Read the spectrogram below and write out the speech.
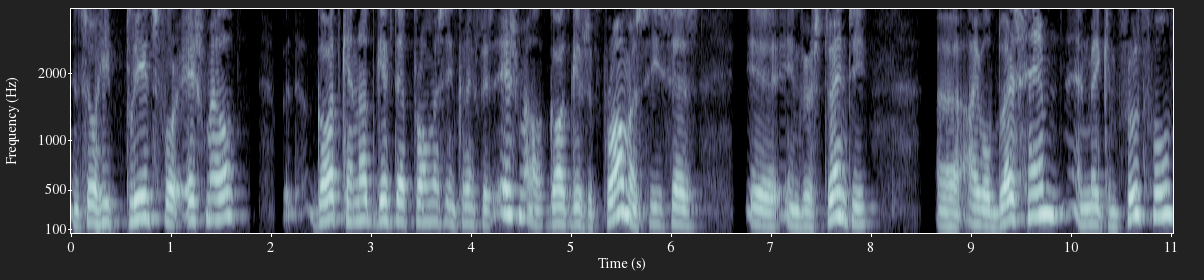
And so he pleads for Ishmael, but God cannot give that promise in connection with Ishmael. God gives a promise. He says uh, in verse 20, uh, I will bless him and make him fruitful.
